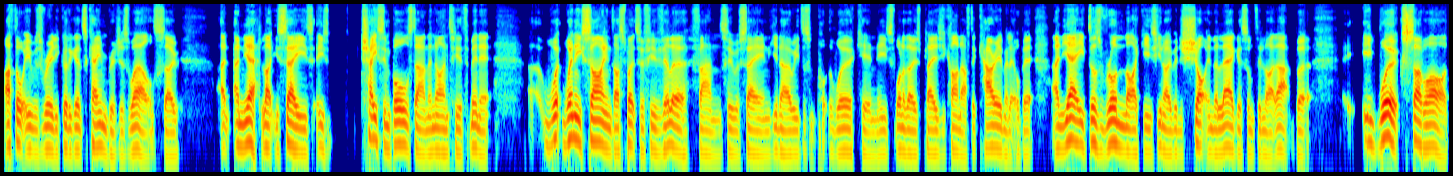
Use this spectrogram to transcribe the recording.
I thought he was really good against Cambridge as well. So, and, and yeah, like you say, he's, he's chasing balls down the 90th minute. Uh, when he signed, I spoke to a few Villa fans who were saying, you know, he doesn't put the work in. He's one of those players you kind of have to carry him a little bit. And yeah, he does run like he's, you know, been shot in the leg or something like that. But he works so hard,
